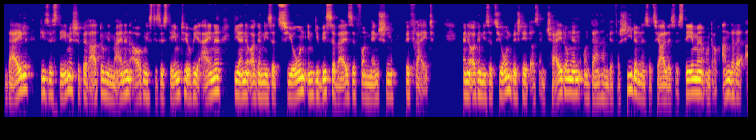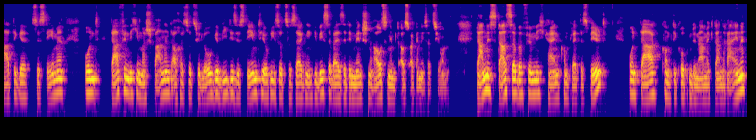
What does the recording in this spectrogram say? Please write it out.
weil die systemische Beratung in meinen Augen ist die Systemtheorie eine, die eine Organisation in gewisser Weise von Menschen befreit. Eine Organisation besteht aus Entscheidungen und dann haben wir verschiedene soziale Systeme und auch andere artige Systeme. Und da finde ich immer spannend, auch als Soziologe, wie die Systemtheorie sozusagen in gewisser Weise den Menschen rausnimmt aus Organisation. Dann ist das aber für mich kein komplettes Bild. Und da kommt die Gruppendynamik dann rein,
